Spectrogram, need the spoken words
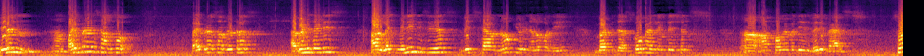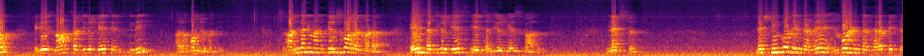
even uh, fibroids also fibroids of uterus appendicitis Or like many diseases which have no cure in allopathy but the scope and limitations uh, of homeopathy is very vast so it is not surgical case in, in the uh, homeopathy అందుకని మనం తెలుసుకోవాలన్నమాట ఏది సర్జికల్ కేస్ ఏది సర్జికల్ కేస్ కాదు నెక్స్ట్ నెక్స్ట్ ఇంకోటి ఏంటంటే ఇంపార్టెంట్ థెరపిటిక్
